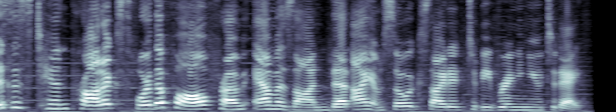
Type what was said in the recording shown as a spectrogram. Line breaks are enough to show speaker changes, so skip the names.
This is 10 products for the fall from Amazon that I am so excited to be bringing you today.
